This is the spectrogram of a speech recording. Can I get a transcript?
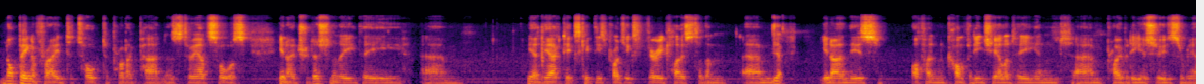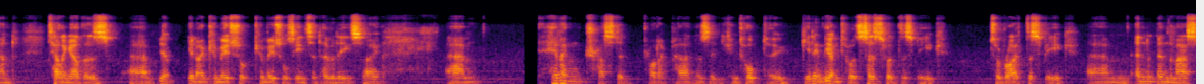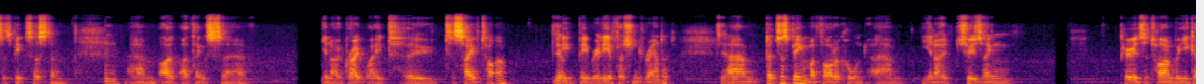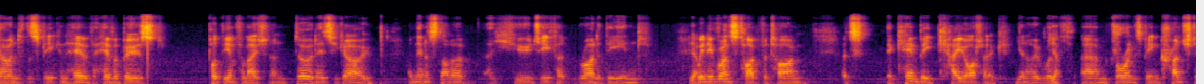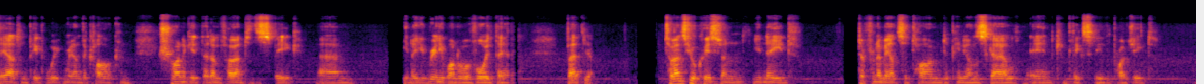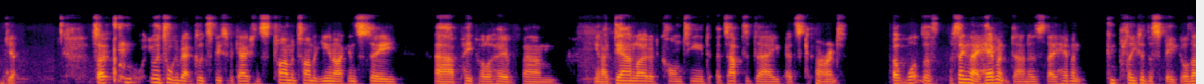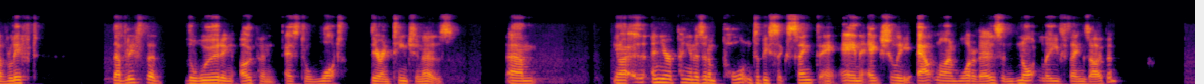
not being afraid to talk to product partners to outsource. You know, traditionally the um, yeah the architects keep these projects very close to them. Um, Yep. You know, and there's often confidentiality and um, probity issues around telling others. Um, Yep. You know, commercial commercial sensitivity. So, um, having trusted product partners that you can talk to, getting them to assist with the spec, to write the spec um, in in the master spec system, Mm. um, I, I think's uh, you know a great way to to save time, Yep. be, be really efficient around it. Yeah. Um, but just being methodical, um, you know, choosing periods of time where you go into the spec and have have a burst put the information and do it as you go, and then it's not a, a huge effort right at the end. Yep. When everyone's tight for time, it's it can be chaotic, you know, with yep. um, drawings being crunched out and people working around the clock and trying to get that info into the spec. Um, you know, you really want to avoid that. But yep. to answer your question, you need different amounts of time depending on the scale and complexity of the project. Yeah. So we're talking about good specifications. Time and time again, I can see uh, people have, um, you know, downloaded content. It's up to date. It's current. But what the, the thing they haven't done is they haven't completed the spec, or they've left they've left the the wording open as to what their intention is. Um, you know, in your opinion, is it important to be succinct and, actually outline what it is and not leave things open?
